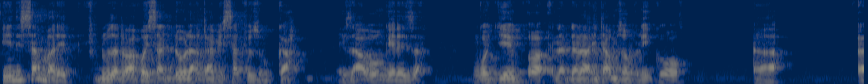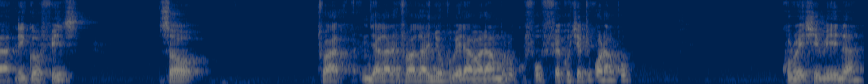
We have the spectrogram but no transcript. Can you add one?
in summary ndowooza twakozesa dola nga bisatu zokka eza bungereza ng'ojje uh, naddala in terms of legal, uh, uh, legal fees. So twagala nnyo okubeera abalambulukufu ffe ku kyetukolako ku lw'ekibiina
